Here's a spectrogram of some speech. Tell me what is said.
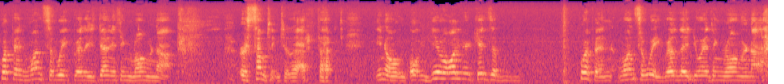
whipping once a week whether he's done anything wrong or not, or something to that effect. You know, oh, give all your kids a whipping once a week whether they do anything wrong or not.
